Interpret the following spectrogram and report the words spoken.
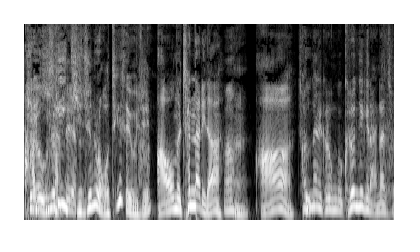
하루 이. 기준을 어떻게 세우지? 아 오늘 첫날이다. 어. 아, 그, 첫날 그런 거 그런 얘기는 안 하죠.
